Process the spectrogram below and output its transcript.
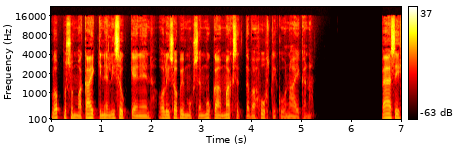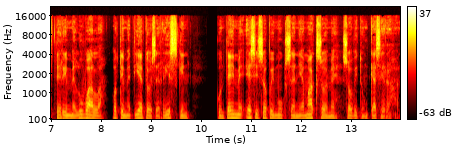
Loppusumma kaikkine lisukkeineen oli sopimuksen mukaan maksettava huhtikuun aikana. Pääsihteerimme luvalla otimme tietoisen riskin, kun teimme esisopimuksen ja maksoimme sovitun käsirahan.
